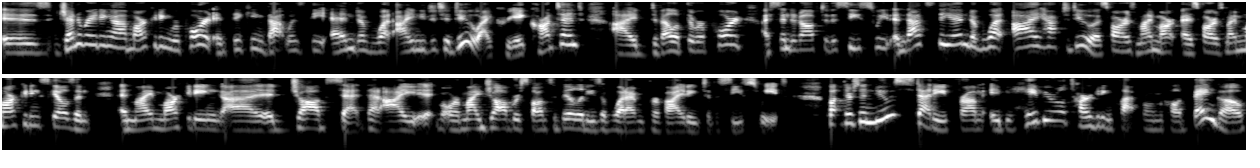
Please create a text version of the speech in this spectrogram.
is generating a marketing report and thinking that was the end of what I needed to do. I create content, I develop the report, I send it off to the C-suite, and that's the end of what I have to do as far as my mar- as far as my marketing skills and and my marketing uh, job set that I or my job responsibilities of what I'm providing to the C-suite. But there's a new study from a behavioral targeting platform called Bango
